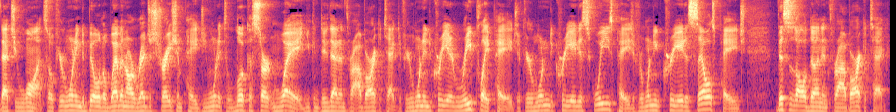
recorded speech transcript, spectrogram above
that you want. So if you're wanting to build a webinar registration page, you want it to look a certain way, you can do that in Thrive Architect. If you're wanting to create a replay page, if you're wanting to create a squeeze page, if you're wanting to create a sales page, this is all done in Thrive Architect.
